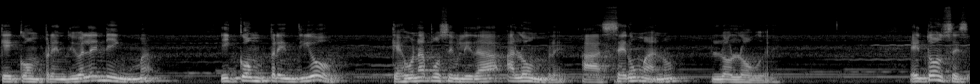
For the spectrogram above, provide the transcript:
que comprendió el enigma y comprendió que es una posibilidad al hombre, a ser humano, lo logre. Entonces,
